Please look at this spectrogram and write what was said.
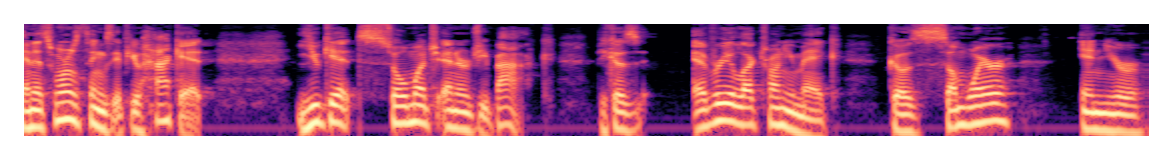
And it's one of those things, if you hack it, you get so much energy back because every electron you make goes somewhere in your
